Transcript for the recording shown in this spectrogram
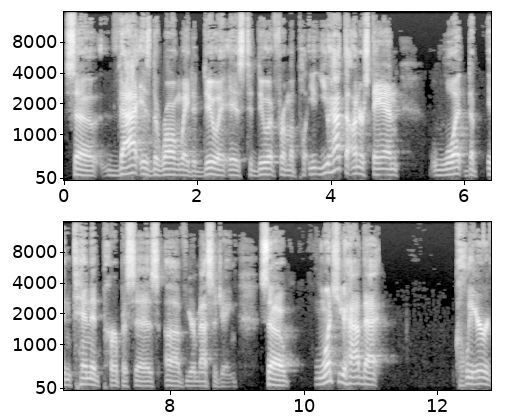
So that is the wrong way to do it. Is to do it from a. You have to understand what the intended purpose is of your messaging. So once you have that clear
